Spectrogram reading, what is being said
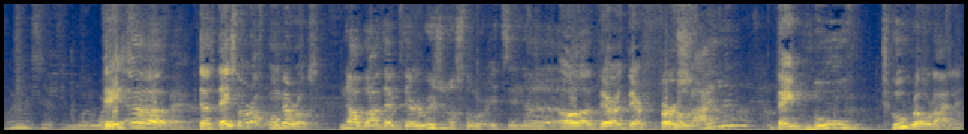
Where is it? Where, where They off uh, does they start off on Melrose? No, but their, their original store. It's in uh, Uh, their their first Rhode Island. they moved to Rhode Island.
